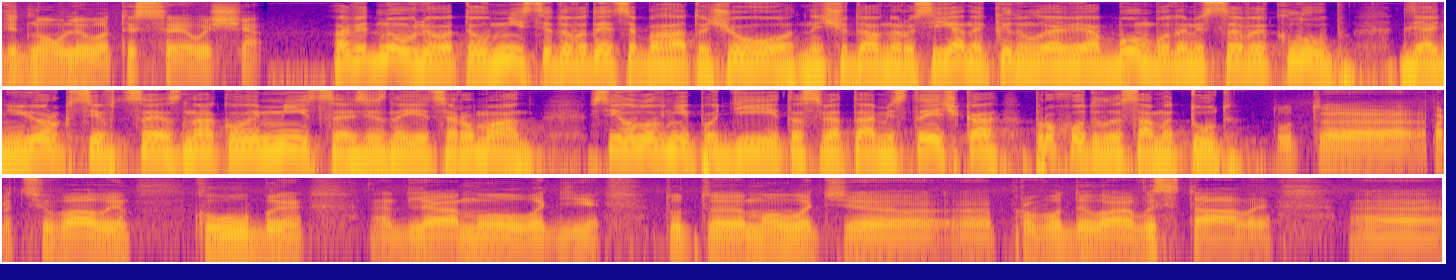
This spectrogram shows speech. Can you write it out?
відновлювати селище. А відновлювати у місті доведеться багато чого. Нещодавно росіяни кинули авіабомбу на місцевий клуб. Для нью-йоркців це знакове місце, зізнається Роман. Всі головні події та свята містечка проходили саме тут. Тут е, працювали клуби для молоді. Тут е, молодь е, е, проводила вистави е, е,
